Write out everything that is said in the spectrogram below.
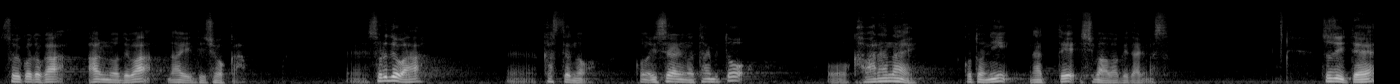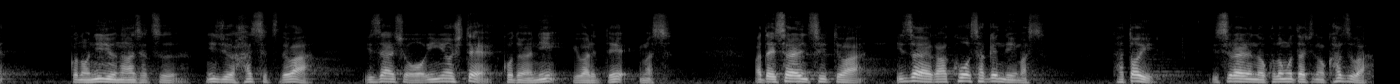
そういうことがあるのではないでしょうか。それではかつてのこのイスラエルの民と変わらないことになってしまうわけであります。続いてこの27節28節ではイザヤ書を引用してこのように言われています。またイスラエルについてはイザヤがこう叫んでいます。たとえイスラエルの子供たちの数は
